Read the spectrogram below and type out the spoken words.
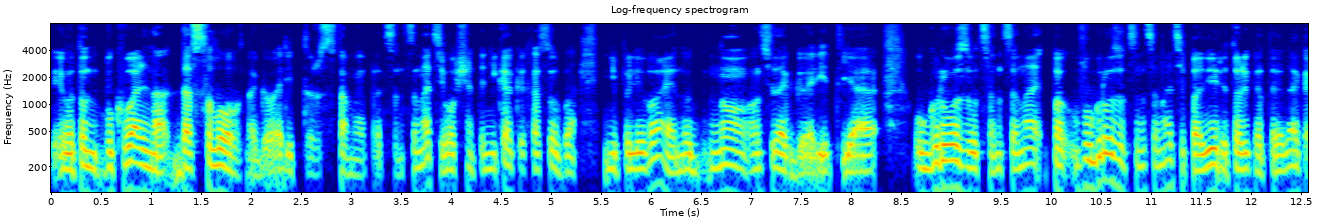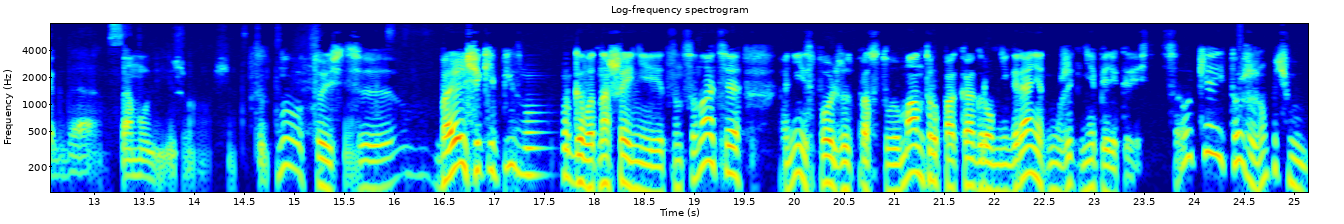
И вот он буквально дословно говорит то же самое про Цинциннати, в общем-то, никак их особо не поливая, но, но он всегда говорит, я угрозу Цинциннати, в угрозу Цинциннати поверю только тогда, когда сам увижу. В тут... Ну, то есть, э, болельщики Питтсбурга в отношении Цинциннати, они используют простую мантру, пока гром не грянет, мужик не перекрестит. Окей, тоже, ну почему,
